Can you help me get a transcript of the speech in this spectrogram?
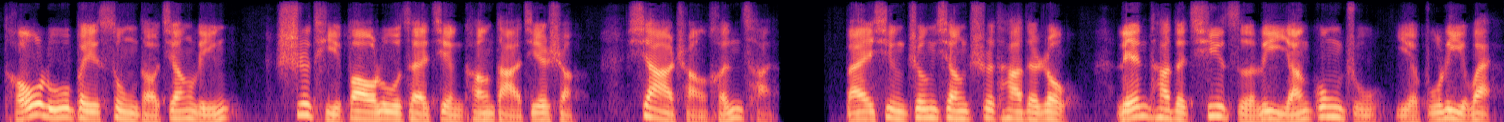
头颅被送到江陵，尸体暴露在健康大街上，下场很惨，百姓争相吃他的肉，连他的妻子丽阳公主也不例外。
